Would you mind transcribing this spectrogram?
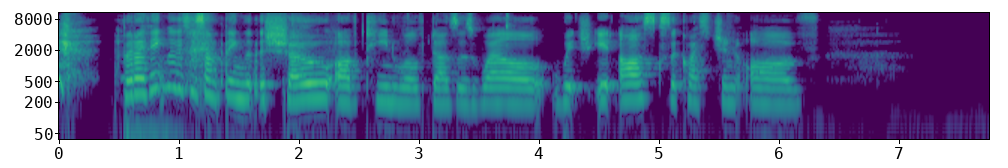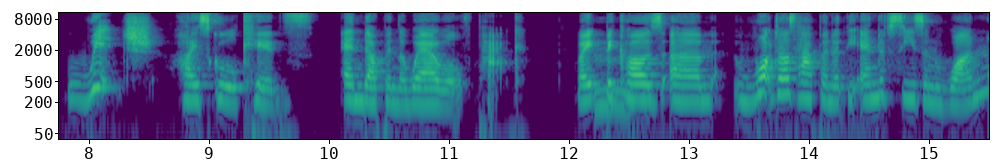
But I think that this is something that the show of Teen Wolf does as well, which it asks the question of which high school kids end up in the werewolf pack, right? Mm. Because um, what does happen at the end of season one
